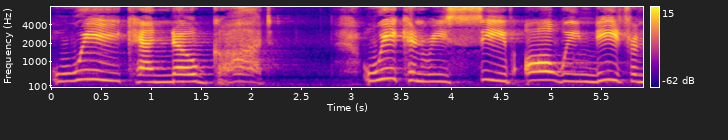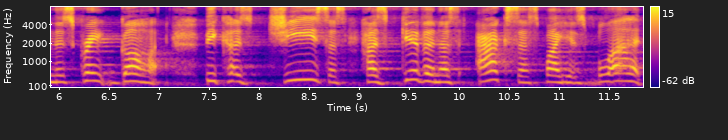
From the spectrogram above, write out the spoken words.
We can know God. We can receive all we need from this great God because Jesus has given us access by his blood.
